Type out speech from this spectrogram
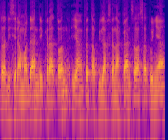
tradisi Ramadan di keraton yang tetap dilaksanakan salah satunya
